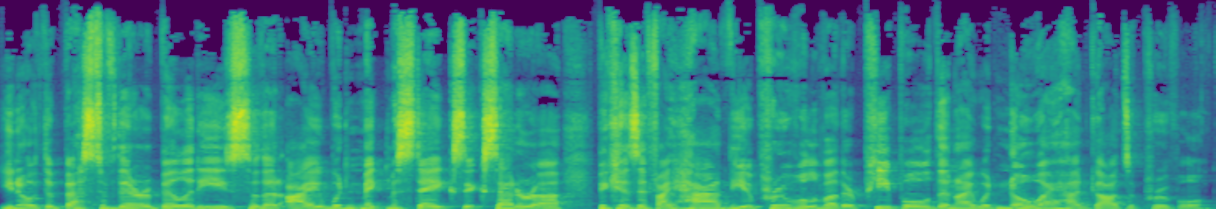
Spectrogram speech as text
you know, the best of their abilities so that I wouldn't make mistakes, etc. Because if I had the approval of other people, then I would know I had God's approval.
